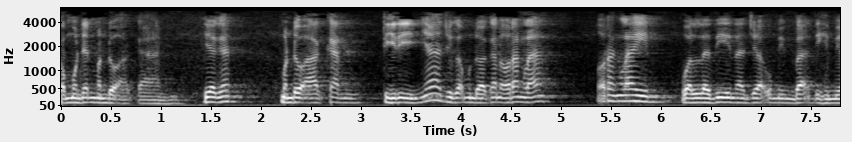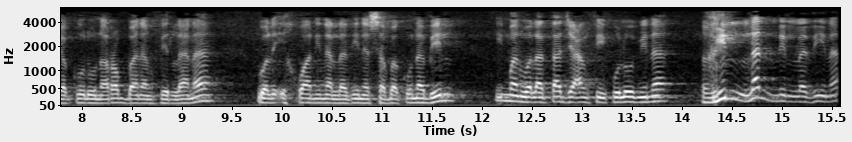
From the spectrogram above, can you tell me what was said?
Kemudian mendoakan ya kan? Mendoakan dirinya juga mendoakan orang lah orang lain. Walladzina ja'u min ba'dihim yaquluna rabbana ighfir lana wa li ikhwanina alladzina sabaquna bil iman wa la taj'al fi qulubina ghillan lil ladzina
